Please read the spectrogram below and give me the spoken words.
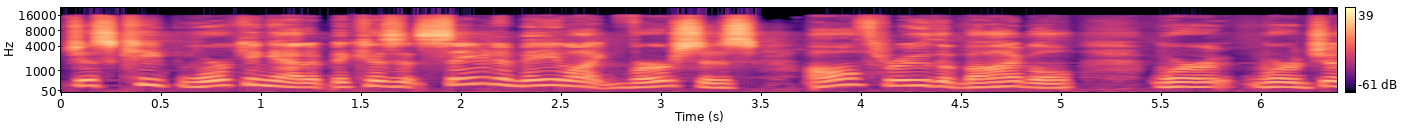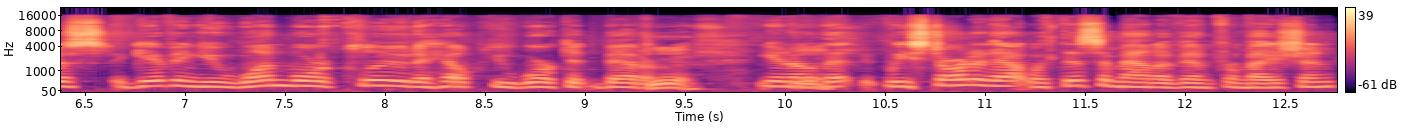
just keep working at it because it seemed to me like verses all through the Bible were were just giving you one more clue to help you work it better. Yes. You know Yes. that we started out with this amount of information,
